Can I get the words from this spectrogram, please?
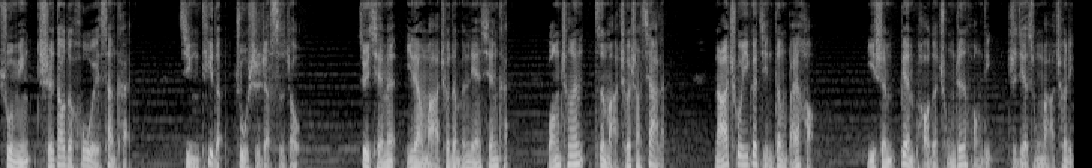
数名持刀的护卫散开，警惕地注视着四周。最前面一辆马车的门帘掀开，王承恩自马车上下来，拿出一个锦凳摆好。一身便袍的崇祯皇帝直接从马车里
